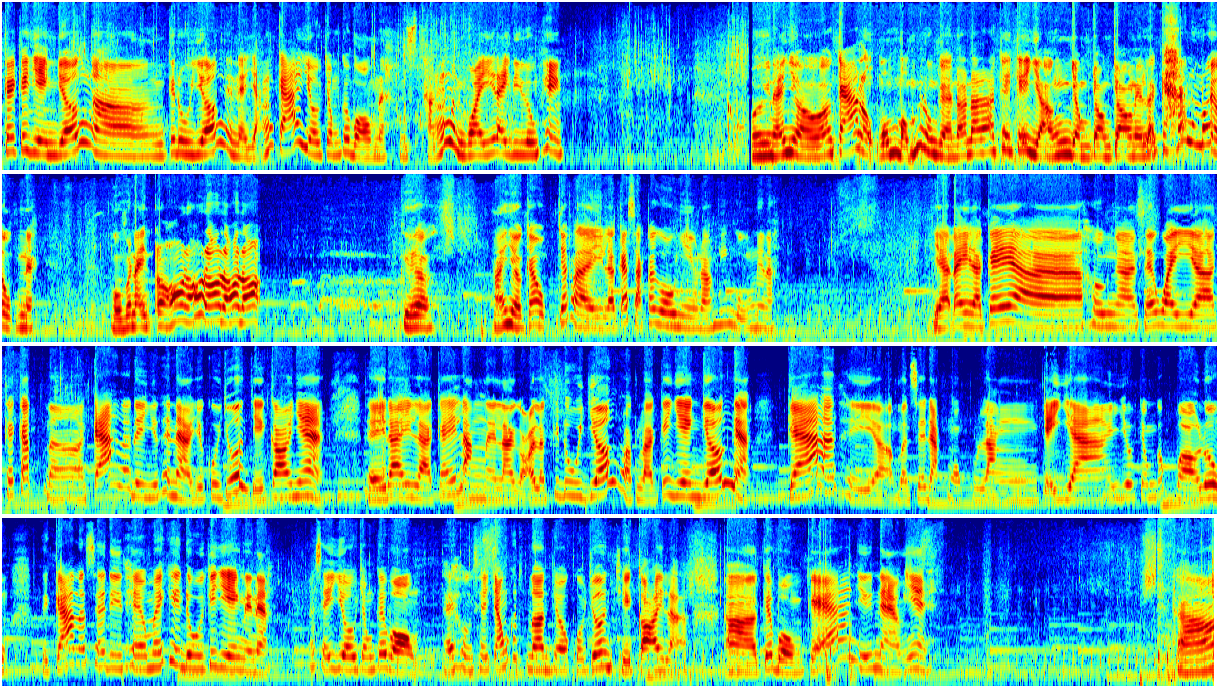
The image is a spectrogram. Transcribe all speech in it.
cái cái gian dớn à, cái đuôi dớn này nè dẫn cá vô trong cái bồn nè. Thẳng mình quay ở đây đi luôn hen. Ôi, nãy giờ cá nó ụt bủng bủng luôn kìa. Đó, đó đó cái cái giận vòng tròn tròn này là cá nó mới ụt nè. Ngồi bên đây đó đó đó đó đó. Kìa nãy giờ cá ụt chắc là là cá sặc cá gô nhiều nè miếng ruộng này nè. Dạ đây là cái à, Hương à, sẽ quay à, cái cách à, cá nó đi như thế nào cho cô chú anh chị coi nha. Thì đây là cái lăng này là gọi là cái đuôi dớn hoặc là cái gian dớn nè. Cá thì à, mình sẽ đặt một lần chạy dài vô trong góc bờ luôn. Thì cá nó sẽ đi theo mấy cái đuôi cái gian này nè. Nó sẽ vô trong cái bồn. Thể Hương sẽ chống khích lên cho cô chú anh chị coi là à, cái bồn cá như thế nào nha. Đó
